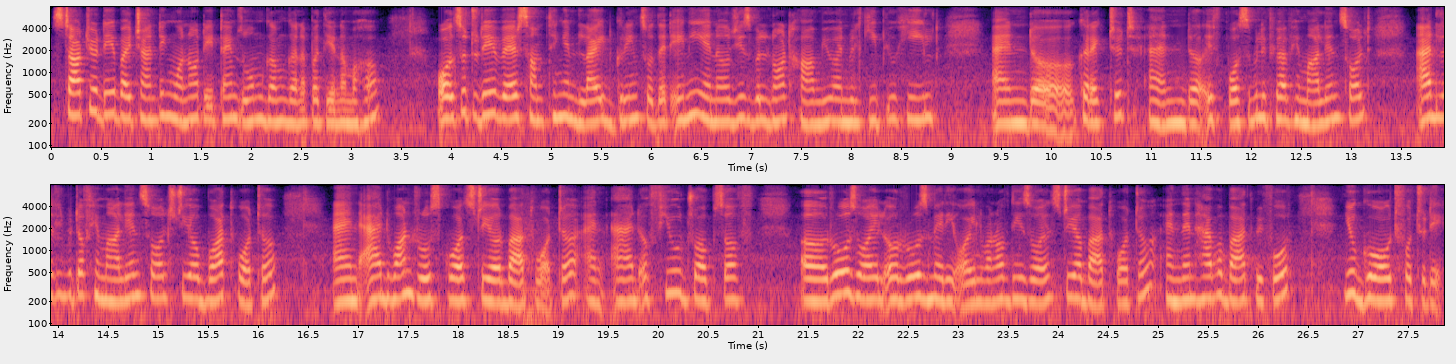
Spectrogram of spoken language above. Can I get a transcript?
start your day by chanting one or eight times om gam ganapati namaha also today wear something in light green so that any energies will not harm you and will keep you healed and uh, corrected. And uh, if possible if you have himalayan salt add a little bit of himalayan salt to your bath water and add one rose quartz to your bath water and add a few drops of uh, rose oil or rosemary oil one of these oils to your bath water and then have a bath before you go out for today.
